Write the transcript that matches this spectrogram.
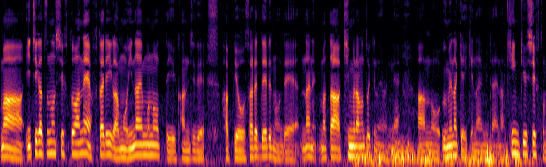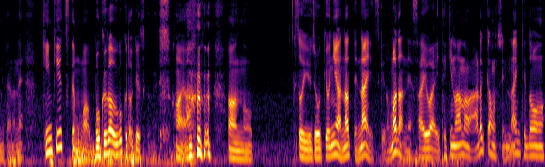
まあ、1月のシフトはね、2人がもういないものっていう感じで発表されているので、何、また木村の時のようにね、あの、埋めなきゃいけないみたいな、緊急シフトみたいなね、緊急っつってもまあ僕が動くだけですけどね、はい。あの、そういう状況にはなってないですけど、まだね、幸い的なのはあるかもしんないけど、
